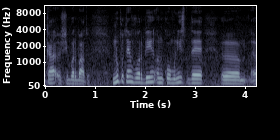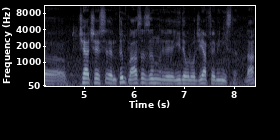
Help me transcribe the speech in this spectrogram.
ca și bărbatul. Nu putem vorbi în comunism de uh, uh, ceea ce se întâmplă astăzi în ideologia feministă. Da?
